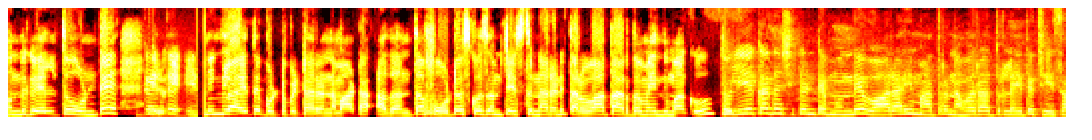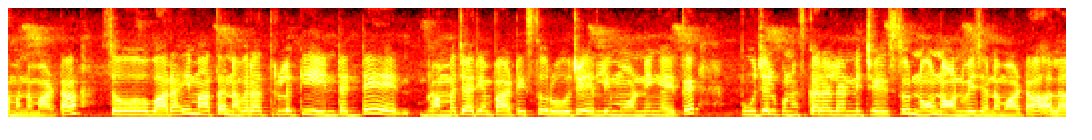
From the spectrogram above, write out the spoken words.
ముందుకు వెళ్తూ ఉంటే ఎండింగ్లో అయితే బొట్టు పెట్టారన్నమాట. అదంతా ఫొటోస్ కోసం చేస్తున్నారని తర్వాత అర్థమైంది మాకు. తొలి ఏకాదశి కంటే ముందే వారాహి మాత్ర నవరాత్రులు అయితే చేసామన్నమాట సో వారాహి మాత నవరాత్రులకి ఏంటంటే బ్రహ్మచర్యం పాటిస్తూ రోజు ఎర్లీ మార్నింగ్ అయితే పూజలు పునస్కారాలన్నీ చేస్తూ నో నాన్ వెజ్ అన్నమాట. అలా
